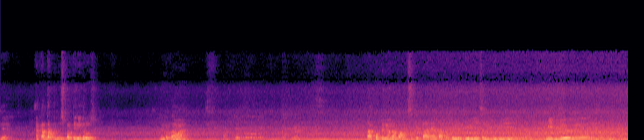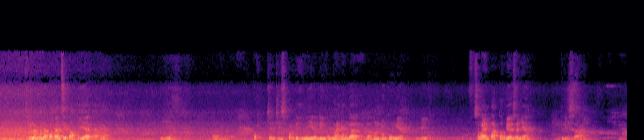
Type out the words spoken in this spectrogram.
Ya akan terbentuk seperti ini terus. Yang pertama takut Ya. takut dengan apa sekitarnya takut dengan dirinya sendiri minder sebenarnya punya potensi tapi ya karena iya eh, kok jadi seperti ini ya lingkungannya nggak nggak mendukung ya jadi selain takut biasanya gelisah ya.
